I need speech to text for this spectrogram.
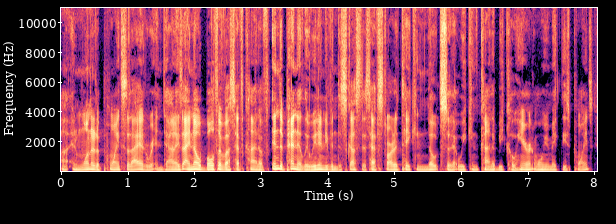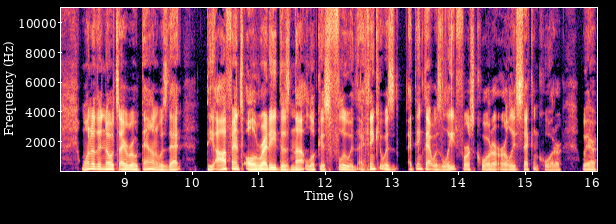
Uh, and one of the points that I had written down is I know both of us have kind of independently, we didn't even discuss this, have started taking notes so that we can kind of be coherent when we make these points. One of the notes I wrote down was that the offense already does not look as fluid. I think it was I think that was late first quarter, early second quarter, where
